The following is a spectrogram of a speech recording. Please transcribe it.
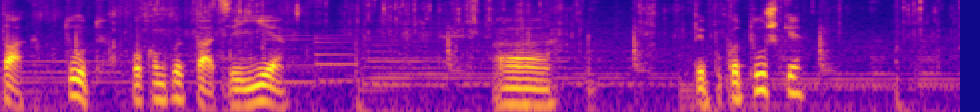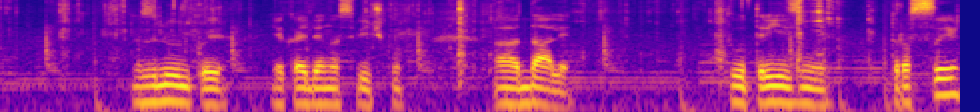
Так, тут по комплектації є е, типу котушки з люлькою, яка йде на свічку. Е, далі тут різні троси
